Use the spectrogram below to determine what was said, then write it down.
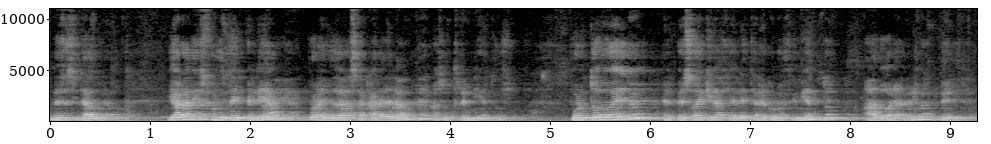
necesitado y ahora disfruta y pelea por ayudar a sacar adelante a sus tres nietos. Por todo ello, el PSOE quiere hacerle este reconocimiento a Dora Rivas Pérez.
